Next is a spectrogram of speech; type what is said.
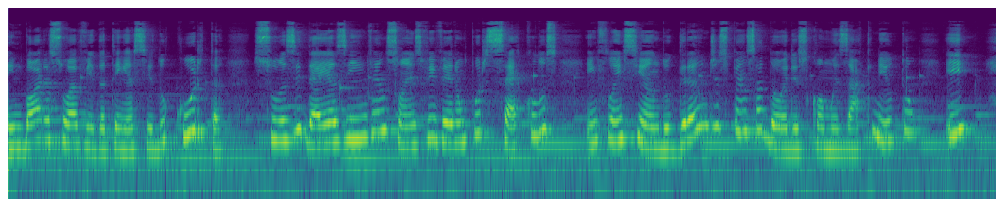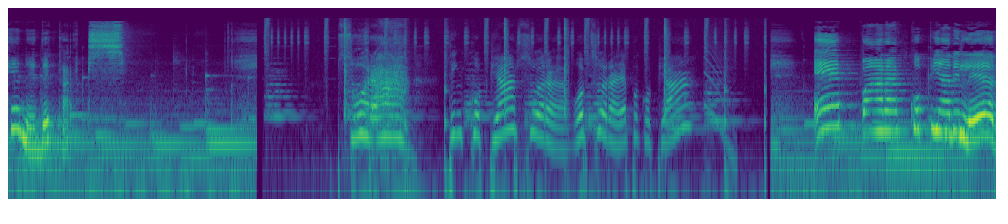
Embora sua vida tenha sido curta, suas ideias e invenções viveram por séculos, influenciando grandes pensadores como Isaac Newton e René Descartes. Professora, tem que copiar, professora? Ô, professora, é para copiar? É para copiar e ler.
